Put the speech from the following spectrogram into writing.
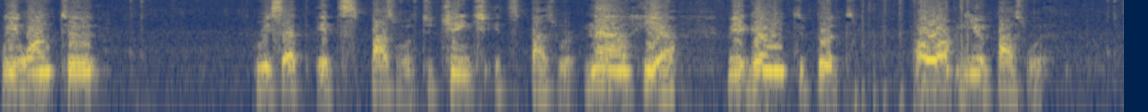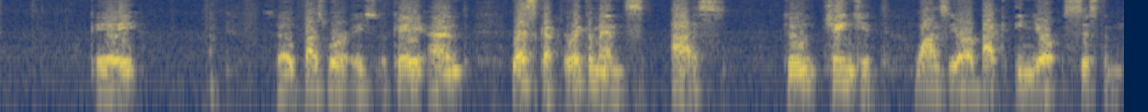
we want to reset its password, to change its password. Now here we are going to put our new password. Okay, so password is okay and Rescapp recommends us to change it once you are back in your system.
